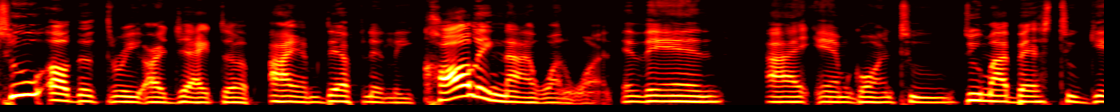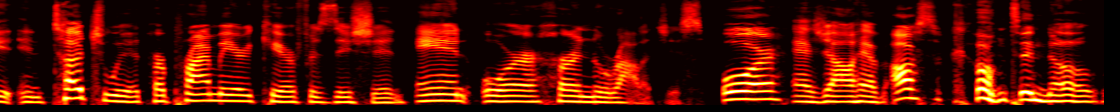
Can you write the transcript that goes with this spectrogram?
two of the three are jacked up, I am definitely calling 911. And then I am going to do my best to get in touch with her primary care physician and or her neurologist. Or as y'all have also come to know,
